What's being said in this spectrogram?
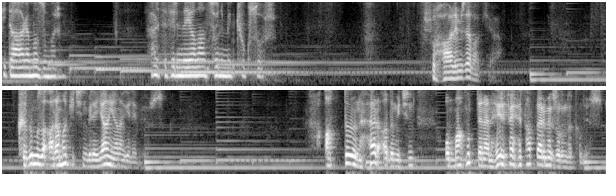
Bir daha aramaz umarım. Her seferinde yalan söylemek çok zor. Şu halimize bak ya. Kızımızı aramak için bile yan yana gelemiyoruz. Attığın her adım için o Mahmut denen herife hesap vermek zorunda kalıyorsun.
